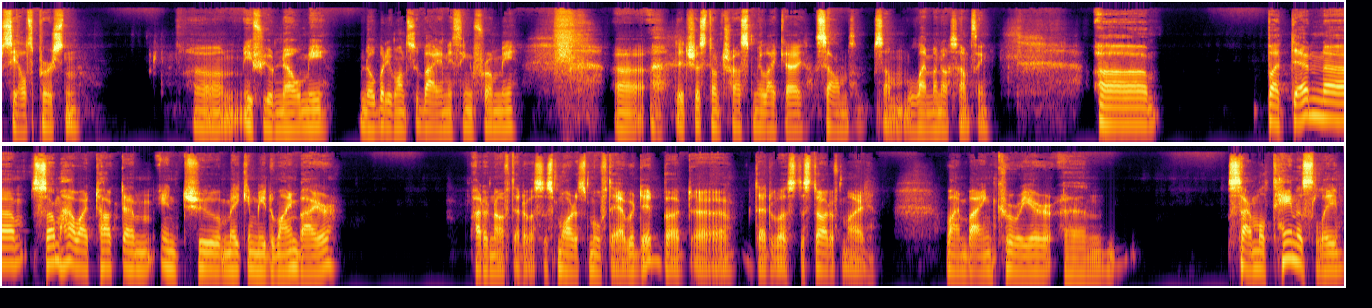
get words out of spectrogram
salesperson. Um, if you know me, nobody wants to buy anything from me. Uh, they just don't trust me like I sell them some, lemon or something. Um, but then um, somehow I talked them into making me the wine buyer. I don't know if that was the smartest move they ever did, but uh, that was the start of my wine buying career. And simultaneously,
